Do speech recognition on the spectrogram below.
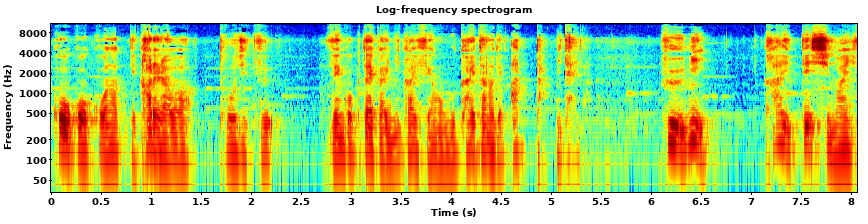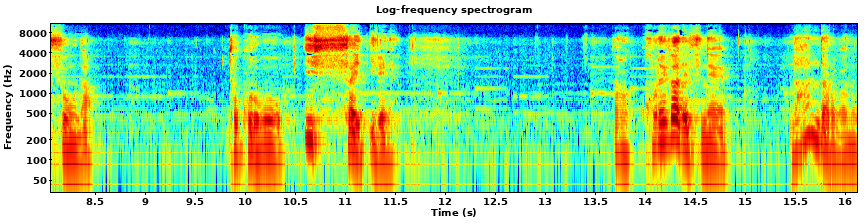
こうこうこうなって彼らは当日全国大会2回戦を迎えたのであった。風に書いてしまいそうなところを一切入れない。だからこれがですねなんだろうあの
